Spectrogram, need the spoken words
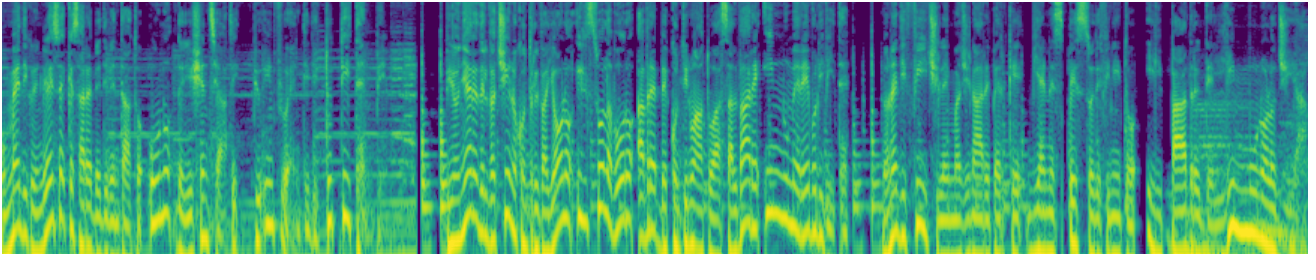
un medico inglese che sarebbe diventato uno degli scienziati più influenti di tutti i tempi. Pioniere del vaccino contro il vaiolo, il suo lavoro avrebbe continuato a salvare innumerevoli vite. Non è difficile immaginare perché viene spesso definito il padre dell'immunologia.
